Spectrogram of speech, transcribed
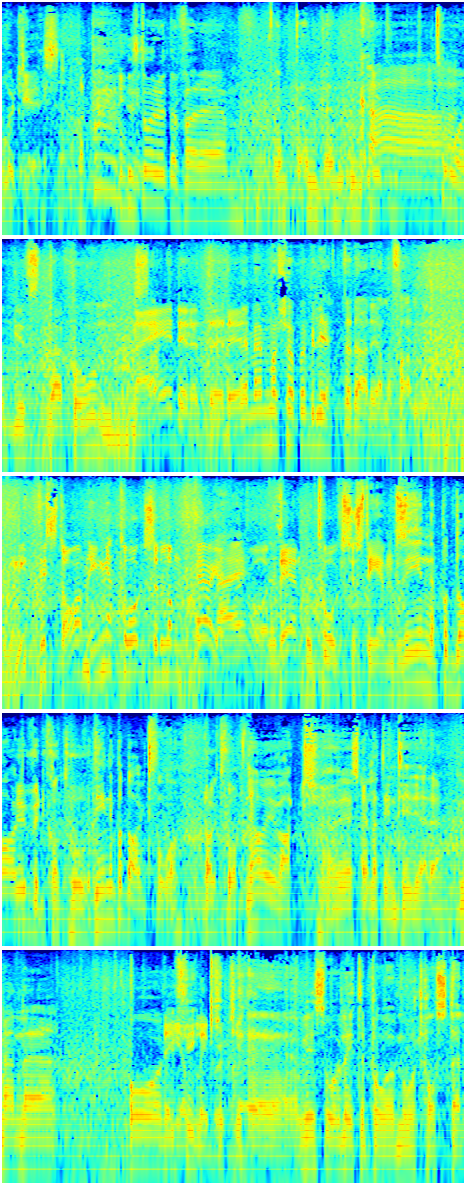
Odessa. Vi står utanför eh, en, en, en, en Ka- liten tågstation. Nej, det är det inte. Det Nej, men man köper biljetter där i alla fall. mitt i stan. Inga tåg så långt ögat Nej, kan nå. det är Det är en tågsystems Vi är inne på dag, huvudkontor. vi är inne på dag två. Dag två. Det har vi varit. Vi har spelat in tidigare. Men, eh, och vi, Day of fick, eh, vi sov lite på vårt hostel.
